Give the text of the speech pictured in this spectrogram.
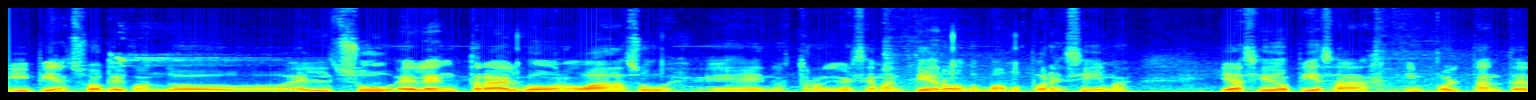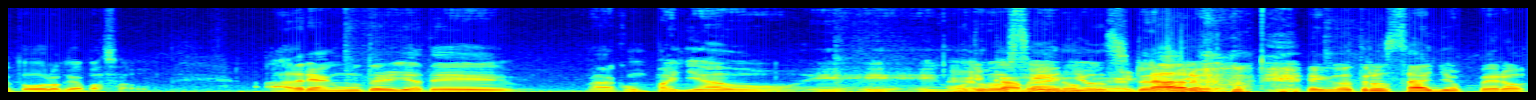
y pienso que cuando él, su, él entra, el juego no baja, sube. Eh, nuestro nivel se mantiene, nos vamos por encima y ha sido pieza importante de todo lo que ha pasado. Adrián Uter ya te acompañado en, otros años, claro, en otros años, pero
